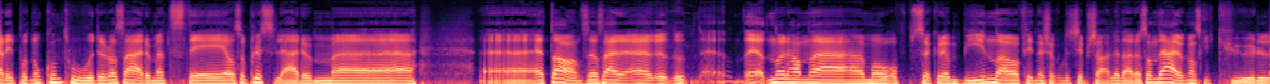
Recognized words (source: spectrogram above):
er de på noen kontorer, og så er de et sted, og så plutselig er de uh, eh, et annet sted. Så er, det- eh, når han uh, må oppsøke den byen da, og finner Chocolate Chip Charlie der og sånn, det er jo en ganske kul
